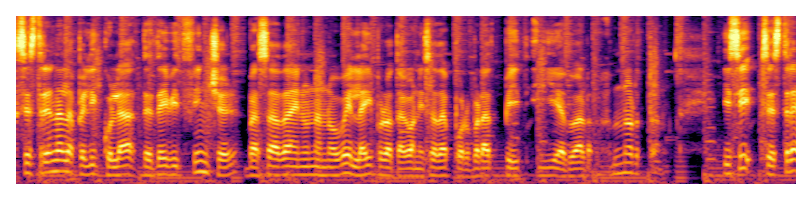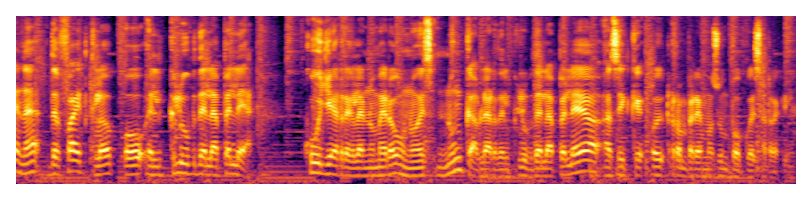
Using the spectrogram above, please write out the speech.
Se estrena la película de David Fincher, basada en una novela y protagonizada por Brad Pitt y Edward Norton. Y sí, se estrena The Fight Club o El Club de la Pelea, cuya regla número uno es nunca hablar del Club de la Pelea, así que hoy romperemos un poco esa regla.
